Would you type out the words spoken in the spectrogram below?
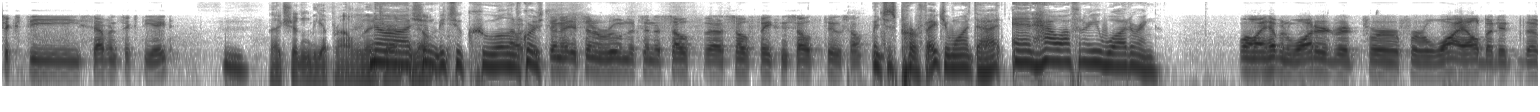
67, 68. That shouldn't be a problem. then, no, Charlie, it shouldn't be too cool. And of course, it's in a, it's in a room that's in the south, uh, south facing south too. So, which is perfect. You want that. And how often are you watering? well, I haven't watered it for for a while, but it, the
